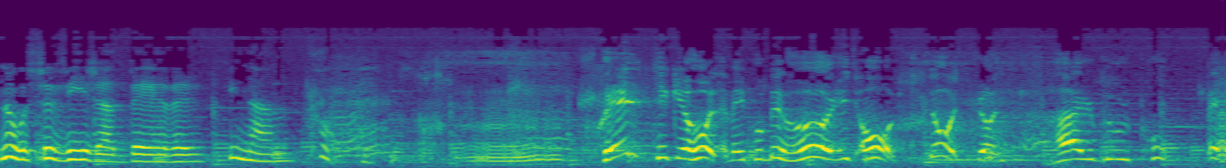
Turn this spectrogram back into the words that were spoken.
något förvirrad bäver vid namn Poppe. Själv tänker jag hålla mig på behörigt avstånd från farbror Poppe.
